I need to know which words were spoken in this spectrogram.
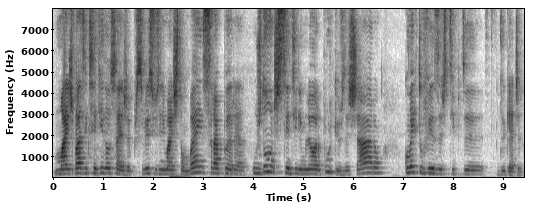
mais básico sentido, ou seja, perceber se os animais estão bem, será para os donos se sentirem melhor porque os deixaram, Como é que tu vês este tipo de, de gadget?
